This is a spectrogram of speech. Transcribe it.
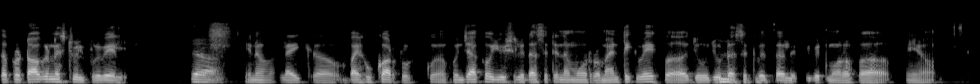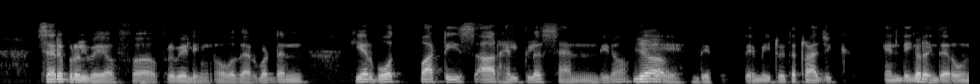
the protagonist will prevail Yeah, you know like uh, by hook or crook Ku- Kunchacko usually does it in a more romantic way uh, joju Mm. does it with a little bit more of a you know cerebral way of uh, prevailing over there but then here both parties are helpless and you know Yeah. they, they they meet with a tragic ending in their own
